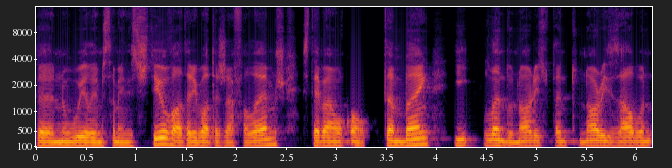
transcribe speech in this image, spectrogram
uh, no Williams também desistiu, Valtteri Bottas já falamos, Esteban Ocon também e Lando Norris, portanto, Norris, Albon,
